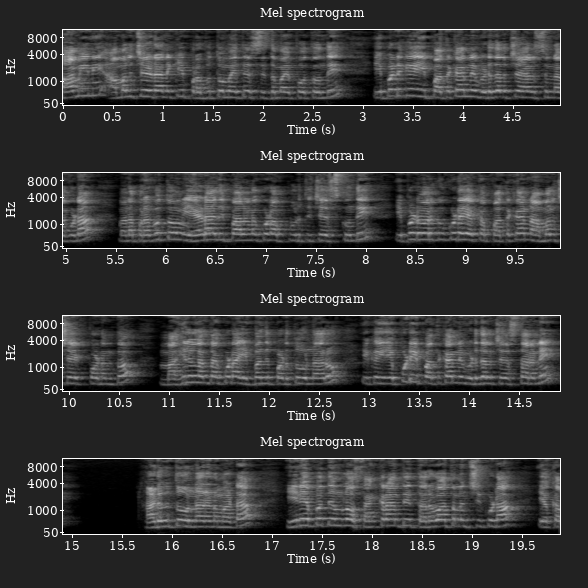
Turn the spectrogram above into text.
హామీని అమలు చేయడానికి ప్రభుత్వం అయితే సిద్ధమైపోతుంది. ఇప్పటికే ఈ పథకాన్ని విడుదల చేయాల్సిన కూడా మన ప్రభుత్వం ఏడాది పాలన కూడా పూర్తి చేసుకుంది. ఇప్పటి వరకు కూడా ఈ యొక్క పథకాన్ని అమలు చేయకపోవడంతో మహిళలంతా కూడా ఇబ్బంది పడుతూ ఉన్నారు. ఇక ఎప్పుడు ఈ పథకాన్ని విడుదల చేస్తారని అడుగుతూ ఉన్నారన్నమాట. ఈ నేపథ్యంలో సంక్రాంతి తరువాత నుంచి కూడా ఈ యొక్క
